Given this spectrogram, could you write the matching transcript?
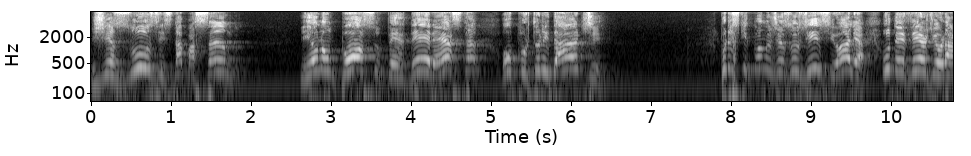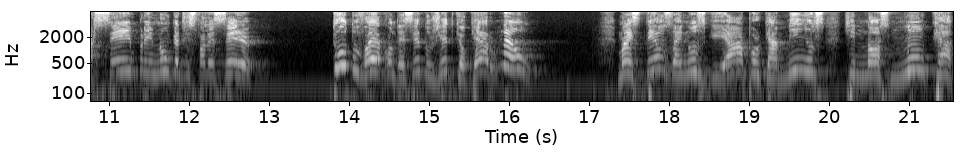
Jesus está passando. E eu não posso perder esta oportunidade. Por isso que quando Jesus disse, olha, o dever de orar sempre e nunca desfalecer, tudo vai acontecer do jeito que eu quero? Não. Mas Deus vai nos guiar por caminhos que nós nunca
